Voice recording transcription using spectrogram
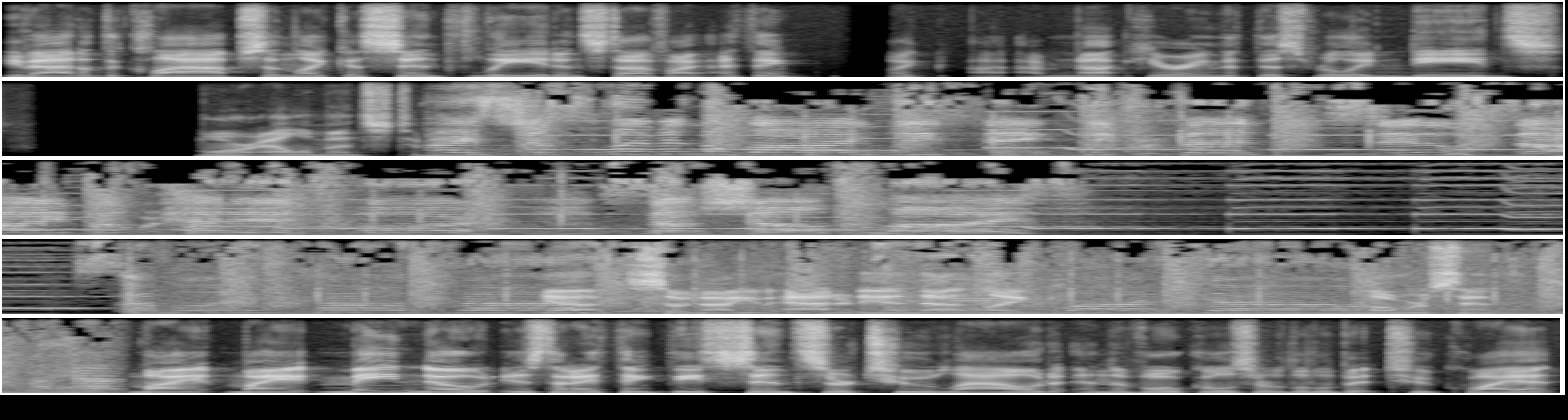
You've added the claps and like a synth lead and stuff. I, I think like I, am not hearing that this really needs more elements to me. It's just living the lie. We think we prevent suicide, but we're headed for social demise. Yeah, so now you've added in that like lower synth. My my main note is that I think these synths are too loud and the vocals are a little bit too quiet.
